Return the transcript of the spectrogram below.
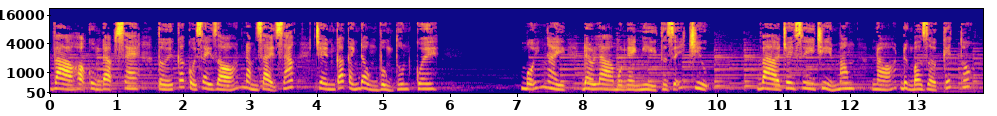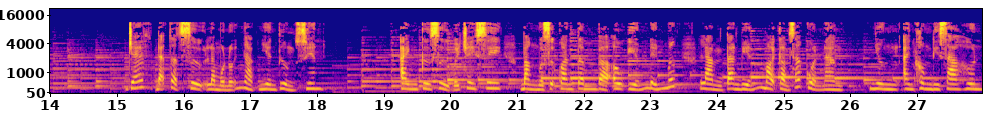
và họ cùng đạp xe tới các cối xay gió nằm rải rác trên các cánh đồng vùng thôn quê. Mỗi ngày đều là một ngày nghỉ thật dễ chịu và Tracy chỉ mong nó đừng bao giờ kết thúc. Jeff đã thật sự là một nỗi ngạc nhiên thường xuyên. Anh cư xử với Tracy bằng một sự quan tâm và âu yếm đến mức làm tan biến mọi cảm giác của nàng, nhưng anh không đi xa hơn.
